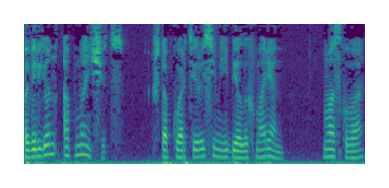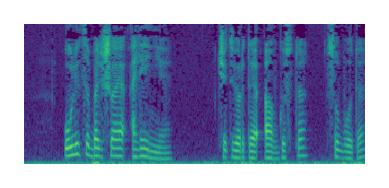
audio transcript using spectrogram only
Павильон обманщиц. Штаб-квартира семьи Белых морян. Москва. Улица Большая Оленья. 4 августа. Суббота.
